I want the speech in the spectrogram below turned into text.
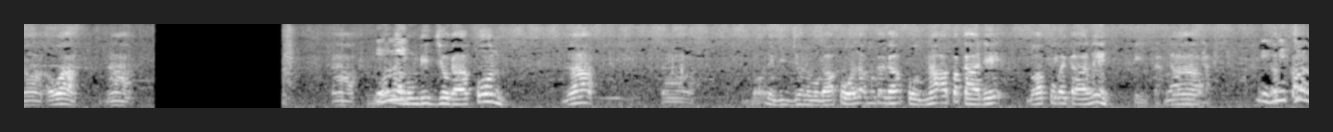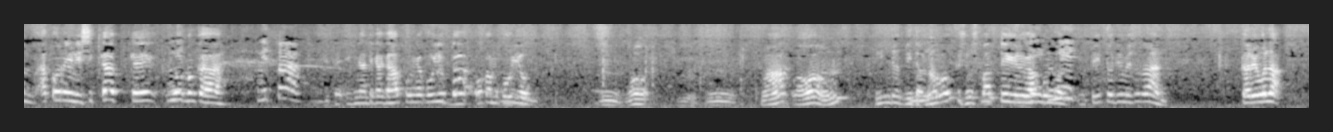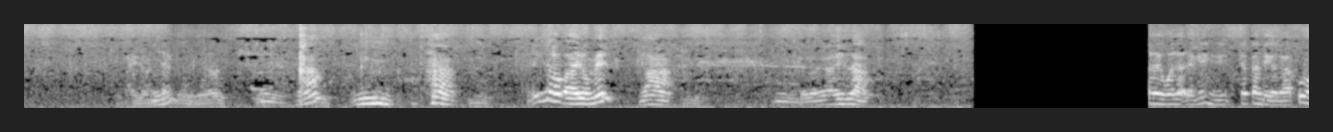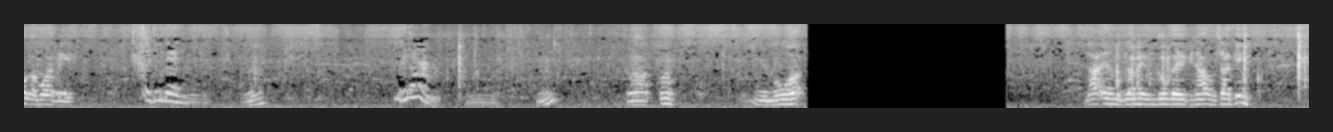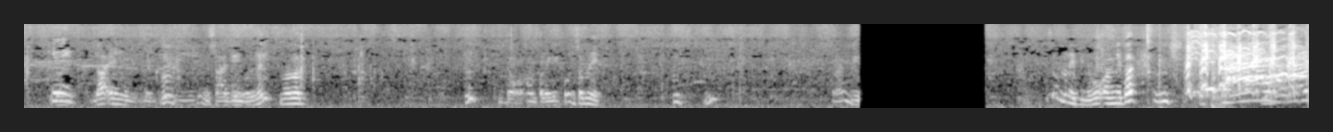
Na, awa. Na. Na, mo na mong video gapon. Na. Na. Mo na video na mo gapon. Wala man kagapon. Na apa ka di? Gapo kay kani. Na. Ako, ako rin ni sikat kay mo man ka. Pa. Kita ingnan ka gahapon nga kuyog ka. O ka mo kuyog. Hmm, mo. Hmm. Ma. Hmm. Hindi kita no. Sus pati nga gahapon ko. Tito di mesuran. Kari wala. 이거 봐요, 맨. 야. 이라. wala lagi katan di kagak ako kamo ari kadin den hmm ya hmm ako ni mo lain maglami ang dugay kinausaging lain magsaging ko ni Mag Hmm, Baka ang palagi ko sa mga. Hmm. Hmm. Saging. Sa mga binuang ni ba? Hmm. Ah!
